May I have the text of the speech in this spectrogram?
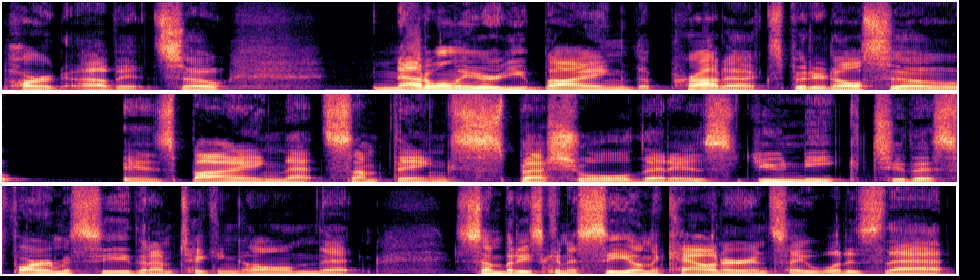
part of it. So not only are you buying the products, but it also is buying that something special that is unique to this pharmacy that I'm taking home that – somebody's going to see on the counter and say, "What is that?"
